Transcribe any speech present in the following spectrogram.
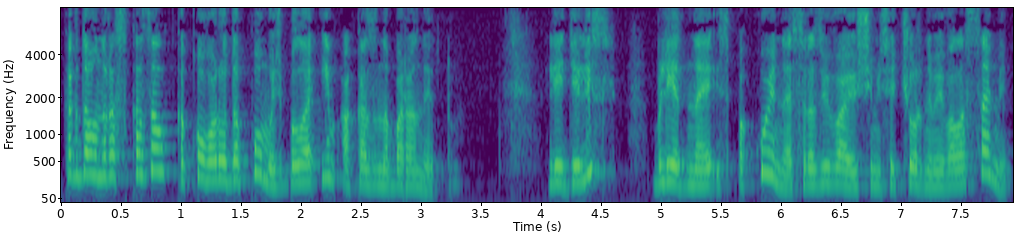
когда он рассказал, какого рода помощь была им оказана баронету. Леди Лисль, бледная и спокойная, с развивающимися черными волосами,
